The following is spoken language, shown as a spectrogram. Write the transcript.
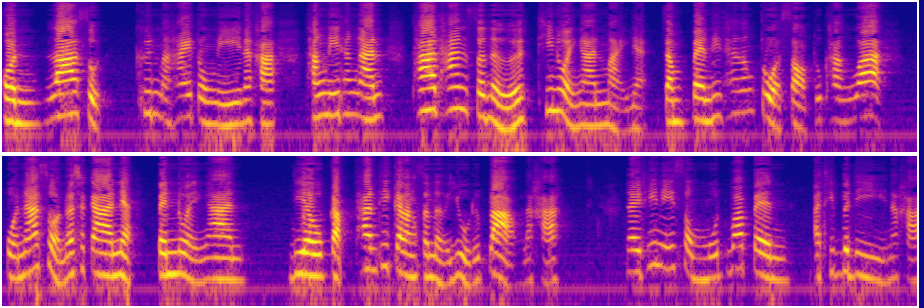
คนล่าสุดขึ้นมาให้ตรงนี้นะคะ ทั้งนี้ทั้งนั้น ถ้าท่านเสนอที่หน่วยงานใหม่เนี่ยจำเป็นที่ท่านต้องตรวจสอบทุกครั้งว่า หัวหน้าส่วนราชการเนี่ยเป็นหน่วยงานเดียวกับท่านที่กำลังเสนออยู่หรือเปล่านะคะ ในที่นี้สมมุติว่าเป็นอธิบดีนะคะ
